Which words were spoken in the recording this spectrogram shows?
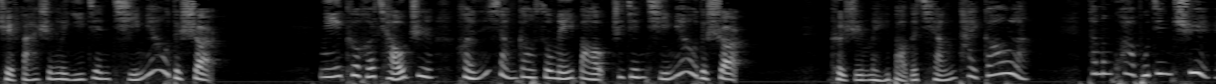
却发生了一件奇妙的事儿。尼克和乔治很想告诉美宝这件奇妙的事儿，可是美宝的墙太高了，他们跨不进去。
